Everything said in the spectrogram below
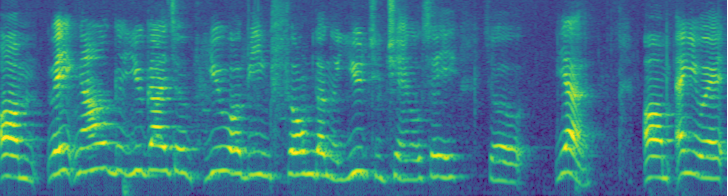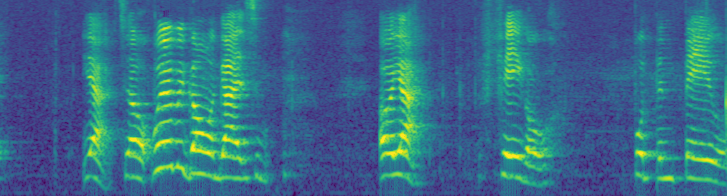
um, right now you guys are you are being filmed on a YouTube channel. So so yeah. Um. Anyway, yeah. So where are we going, guys? Oh yeah, fatal, flipping fatal.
